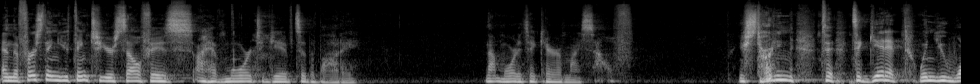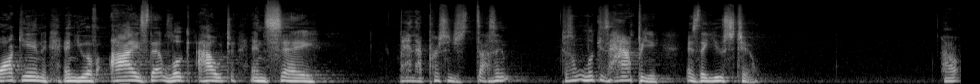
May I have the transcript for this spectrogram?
and the first thing you think to yourself is, I have more to give to the body, not more to take care of myself. You're starting to, to get it when you walk in and you have eyes that look out and say, man, that person just doesn't, doesn't look as happy as they used to. How,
